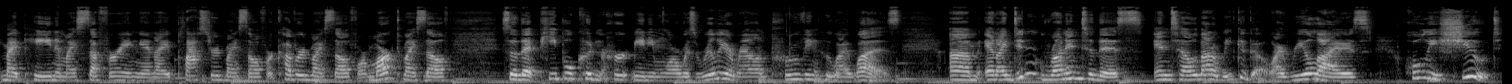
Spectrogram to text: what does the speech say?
my pain and my suffering and I plastered myself or covered myself or marked myself so that people couldn't hurt me anymore was really around proving who I was. Um, and I didn't run into this until about a week ago. I realized, holy shoot,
